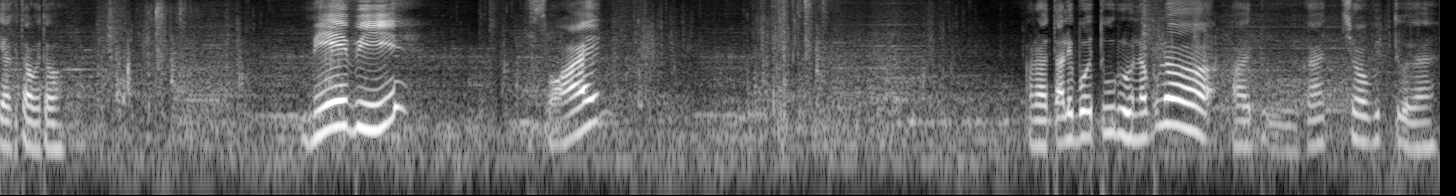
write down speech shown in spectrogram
Okay, aku tahu, aku tahu. Maybe this one. Alah tak boleh buat turun lah pula. Aduh kacau betul lah.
